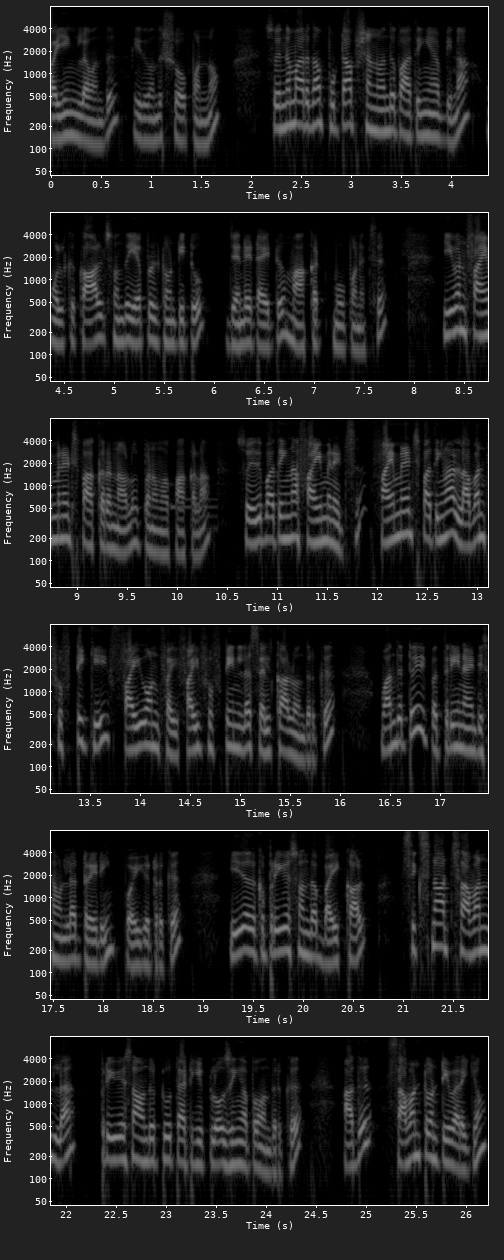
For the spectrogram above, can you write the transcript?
பையிங்கில் வந்து இது வந்து ஷோ பண்ணும். ஸோ இந்த மாதிரி தான் புட் ஆப்ஷன் வந்து பார்த்தீங்க அப்படின்னா உங்களுக்கு கால்ஸ் வந்து ஏப்ரல் டுவெண்ட்டி டூ ஜென்ரேட் ஆகிட்டு மார்க்கெட் மூவ் பண்ணுச்சு. ஈவன் ஃபைவ் மினிட்ஸ் பார்க்குறனாலும் இப்போ நம்ம பார்க்கலாம் ஸோ இது பார்த்தீங்கன்னா ஃபைவ் மினிட்ஸ் ஃபைவ் மினிட்ஸ் பார்த்தீங்கன்னா லெவன் ஃபிஃப்டிக்கு ஃபைவ் ஒன் ஃபைவ் ஃபைவ் ஃபிஃப்டீனில் செல் கால் வந்திருக்கு. வந்துட்டு இப்போ த்ரீ நைன்ட்டி செவனில் ட்ரேடிங் போய்கிட்டு இருக்கு இது அதுக்கு ப்ரீவியஸ் வந்த பை கால் சிக்ஸ் நாட் செவனில் ப்ரீவியஸாக வந்து டூ தேர்ட்டிக்கு க்ளோசிங் அப்போ வந்திருக்கு. அது செவன் டுவெண்ட்டி வரைக்கும்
